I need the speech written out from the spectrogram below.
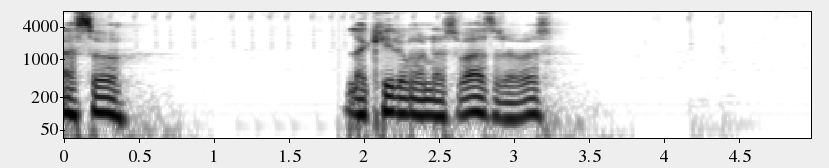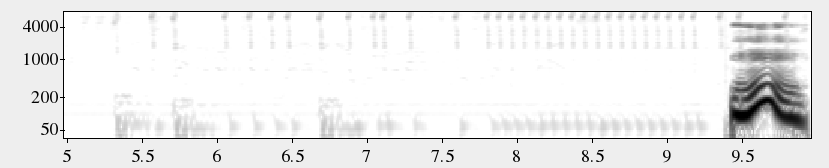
Ach so. Lackierung und das war's, oder was? Hm.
